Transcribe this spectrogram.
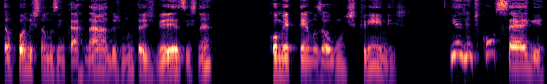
Então, quando estamos encarnados, muitas vezes, né? Cometemos alguns crimes e a gente consegue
